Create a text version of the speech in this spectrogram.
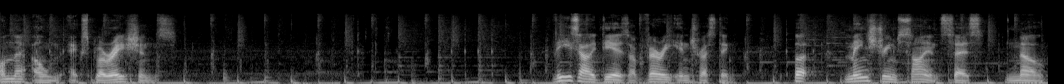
on their own explorations. These ideas are very interesting, but mainstream science says no.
